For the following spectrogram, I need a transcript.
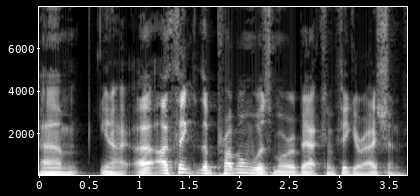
Um, you know, I, I think the problem was more about configuration.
